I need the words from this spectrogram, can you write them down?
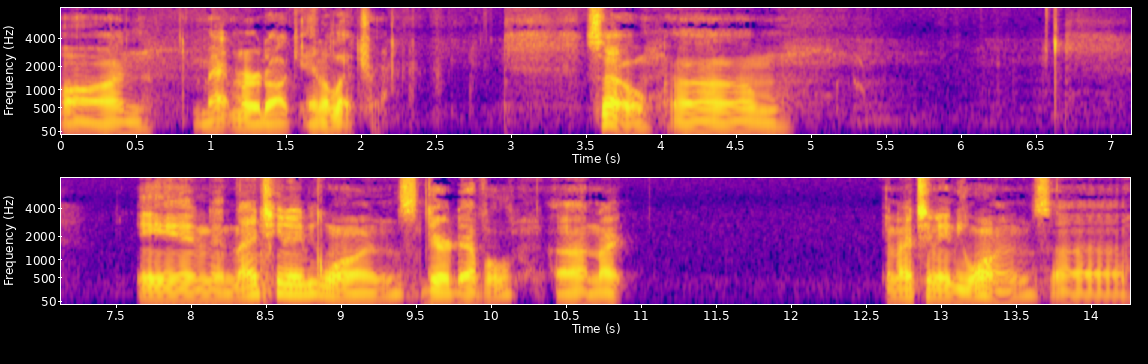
on Matt Murdock and Elektra. So, um, in 1981's Daredevil, uh, in 1981's, uh,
